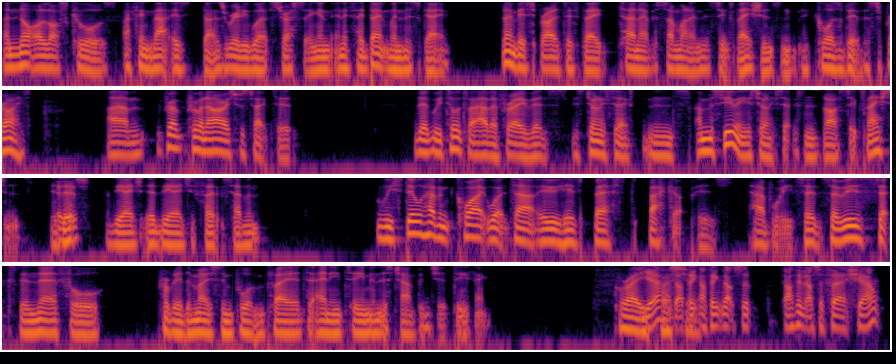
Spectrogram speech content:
are not a lost cause. I think that is that is really worth stressing. And, and if they don't win this game, don't be surprised if they turn over someone in the Six Nations and, and cause a bit of a surprise. Um, from from an Irish perspective, that we talked about how they're favourites. It's Johnny Sexton's. I'm assuming it's Johnny Sexton's last Six Nations. Is It it, is. at the age at the age of 37? We still haven't quite worked out who his best backup is, have we? So, so is Sexton therefore probably the most important player to any team in this championship? Do you think? Great yeah, question. I think I think that's a I think that's a fair shout.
